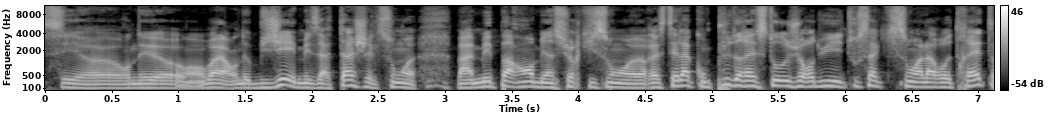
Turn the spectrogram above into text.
C'est euh, on est euh, voilà, on est obligé. Mes attaches, elles sont euh, bah, mes parents bien sûr qui sont euh, restés là, qui ont plus de resto aujourd'hui et tout ça, qui sont à la retraite.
